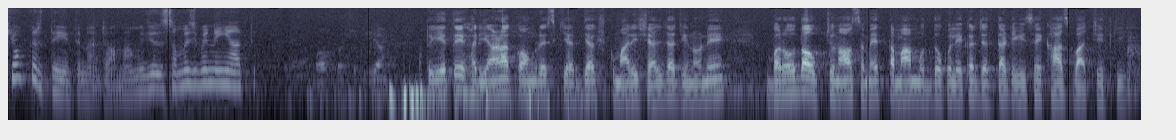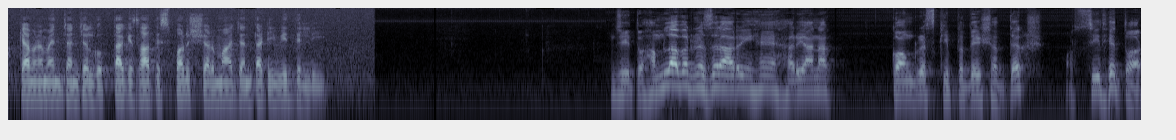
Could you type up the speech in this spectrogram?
क्यों करते हैं इतना ड्रामा मुझे समझ में नहीं आती। बहुत बहुत शुक्रिया। तो ये थे हरियाणा कांग्रेस की अध्यक्ष कुमारी शैलजा, जिन्होंने बड़ौदा उपचुनाव समेत तमाम मुद्दों को लेकर जनता टीवी से खास बातचीत की। कैमरामैन चंचल गुप्ता के साथ स्पर्श शर्मा, जनता टीवी, दिल्ली। जी तो हमलावर नज़र आ रही हैं हरियाणा कांग्रेस की प्रदेश अध्यक्ष और सीधे तौर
